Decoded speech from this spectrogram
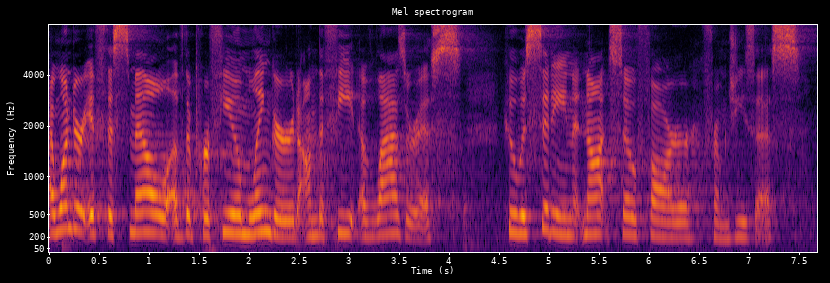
I wonder if the smell of the perfume lingered on the feet of Lazarus, who was sitting not so far from Jesus.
